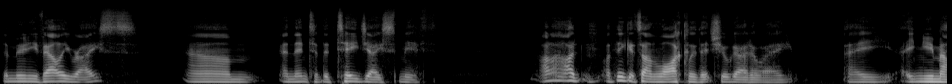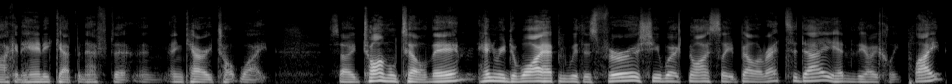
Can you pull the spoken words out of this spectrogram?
the Moonee Valley race. Um, and then to the TJ Smith. I, I, think it's unlikely that she'll go to a a, a Newmarket handicap and have to and, and carry top weight. So time will tell there. Henry Dwyer happy with Asfoora. She worked nicely at Ballarat today ahead of the Oakleigh Plate.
